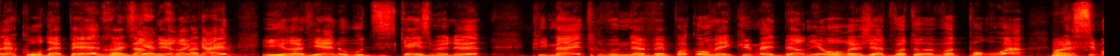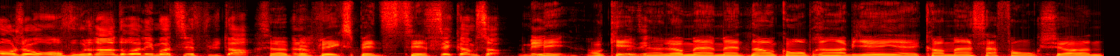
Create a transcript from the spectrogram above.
la Cour d'appel, par exemple, Reviennent des requêtes, ils reviennent au bout de 10-15 minutes. Puis, maître, vous n'avez Mhm. pas convaincu, maître Bernier, on rejette votre, votre pourvoi. Ouais. Merci, bonjour. On vous rendra les motifs plus tard. C'est un peu plus expéditif. C'est comme ça. Mais, Mais, OK, ben là, ma- maintenant, on comprend bien euh, comment ça fonctionne.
